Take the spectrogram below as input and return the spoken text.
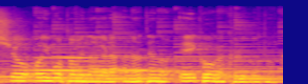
主を追い求めながらあなたの栄光が来ること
